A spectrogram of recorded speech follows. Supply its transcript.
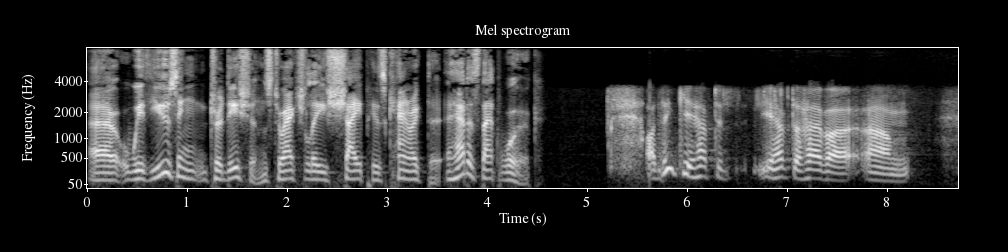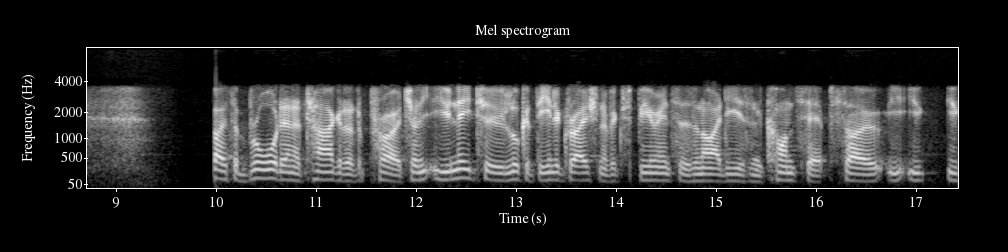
uh, with using traditions to actually shape his character. How does that work? I think you have to you have to have a um, both a broad and a targeted approach. You need to look at the integration of experiences and ideas and concepts. So you you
